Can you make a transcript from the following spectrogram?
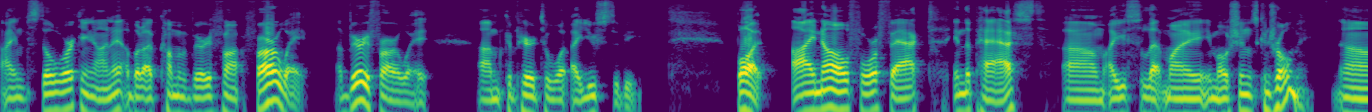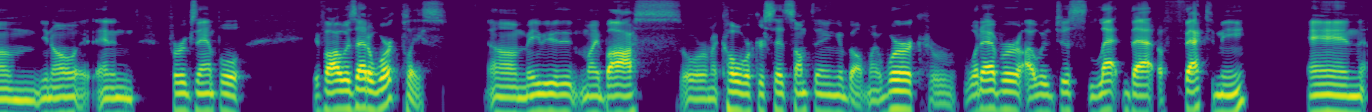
I'm still working on it, but I've come a very far far away, a very far away um, compared to what I used to be. But I know for a fact in the past, um, I used to let my emotions control me. Um, you know, and for example, if I was at a workplace, um, maybe my boss or my coworker said something about my work or whatever, I would just let that affect me, and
